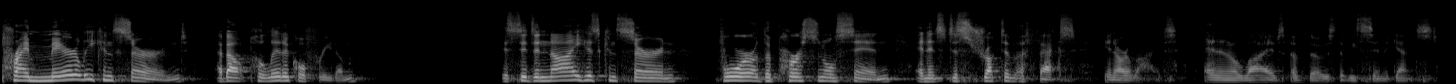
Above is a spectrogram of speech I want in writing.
primarily concerned about political freedom is to deny his concern for the personal sin and its destructive effects in our lives and in the lives of those that we sin against.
